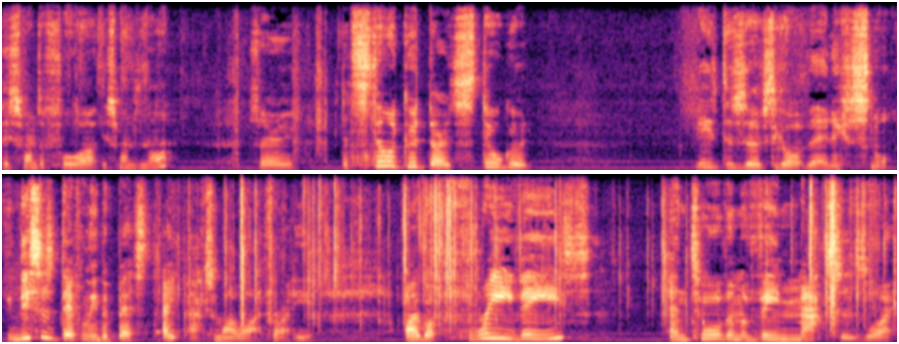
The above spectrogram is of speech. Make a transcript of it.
this one's a full art, this one's not. So, it's still a good though, it's still good. He deserves to go up there next to Snort. This is definitely the best 8 packs of my life right here. I got 3 Vs, and 2 of them are V Maxes, like...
